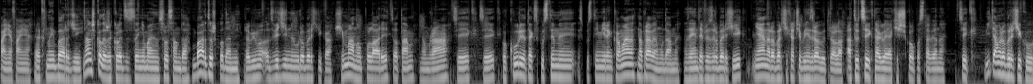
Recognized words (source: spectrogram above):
Fajnie, fajnie. Jak najbardziej. No ale szkoda, że koledzy tutaj nie mają Soulsanda. Bardzo szkoda mi. Robimy odwiedziny u Robercika. Siemano, Polary. Co tam? Dobra. Cyk, cyk. Tylko kurde, tak z pustymi, z pustymi rękoma naprawę mu damy. Zajęte przez Robercik. Nie no, Robercik raczej by nie zrobił trolla. A tu cyk, nagle jakieś szkło postawione. Cyk. Witam Roberciku.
